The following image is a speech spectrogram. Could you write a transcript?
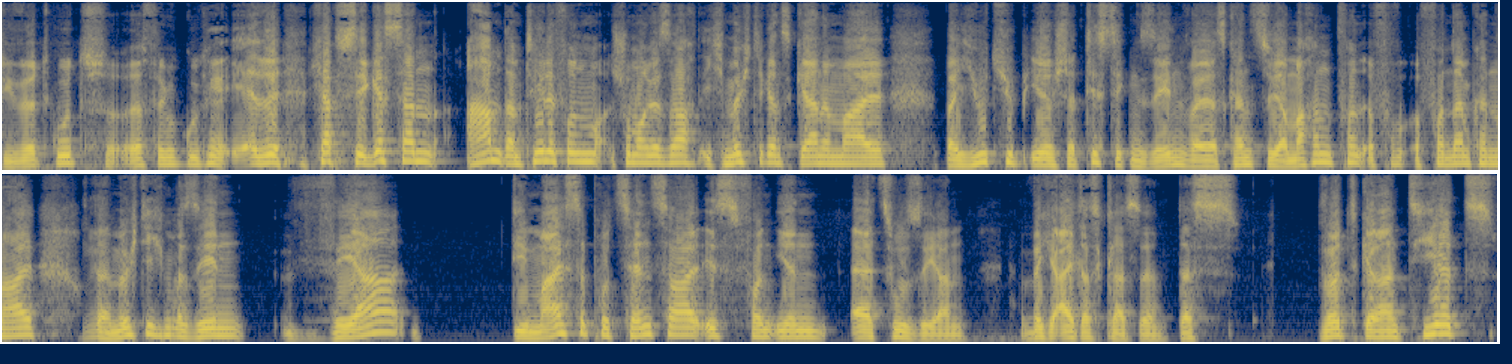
die wird gut, das wird gut. Also ich habe es dir gestern Abend am Telefon schon mal gesagt, ich möchte ganz gerne mal bei YouTube ihre Statistiken sehen, weil das kannst du ja machen von, von, von deinem Kanal. Ja. Da möchte ich mal sehen, wer die meiste Prozentzahl ist von ihren äh, Zusehern. Welche Altersklasse? Das wird garantiert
